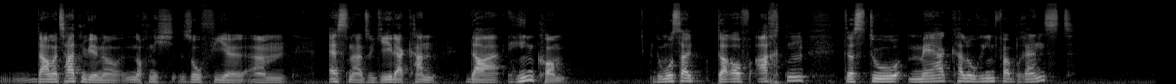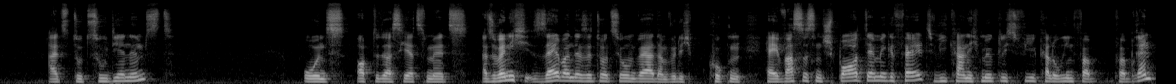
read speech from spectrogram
Damals hatten wir noch, nicht so viel ähm, Essen, also jeder kann da hinkommen. Du musst halt darauf achten, dass du mehr Kalorien verbrennst, als du zu dir nimmst. Und ob du das jetzt mit, also wenn ich selber in der Situation wäre, dann würde ich gucken, hey, was ist ein Sport, der mir gefällt? Wie kann ich möglichst viel Kalorien ver verbrennen?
